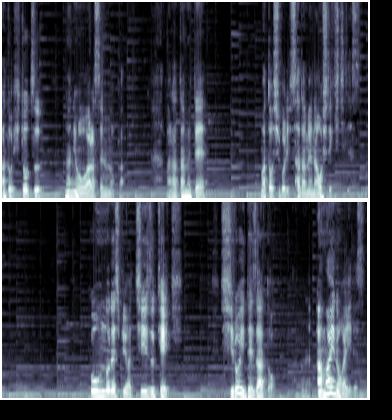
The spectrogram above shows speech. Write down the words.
あと一つ何を終わらせるのか、改めて的を絞り定め直して吉です。幸運のレシピはチーズケーキ。白いデザート。甘いのがいいです。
